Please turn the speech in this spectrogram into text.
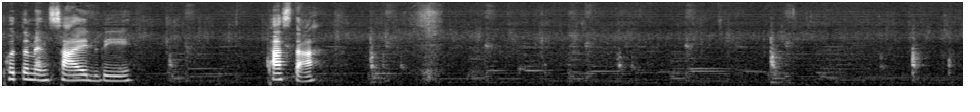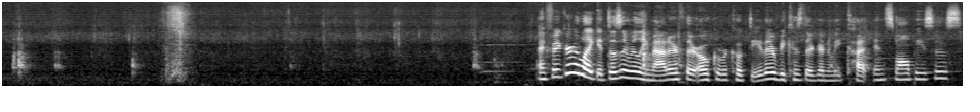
put them inside the pasta. I figure like it doesn't really matter if they're overcooked either because they're going to be cut in small pieces.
